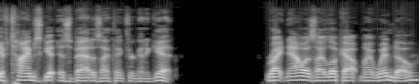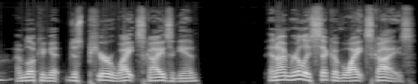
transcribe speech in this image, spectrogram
if times get as bad as I think they're going to get. Right now, as I look out my window, I'm looking at just pure white skies again, and I'm really sick of white skies.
